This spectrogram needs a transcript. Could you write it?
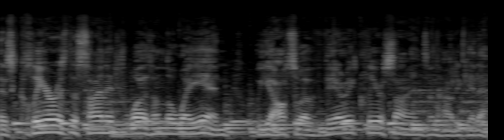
And as clear as the signage was on the way in, we also have very clear signs on how to get out.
